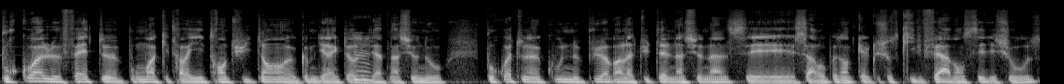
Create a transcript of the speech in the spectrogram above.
pourquoi le fait, euh, pour moi qui travaillais 38 ans euh, comme directeur du mm. théâtre nationaux, pourquoi tout d'un coup ne plus avoir la tutelle nationale, c'est ça représente quelque chose qui fait avancer des choses.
